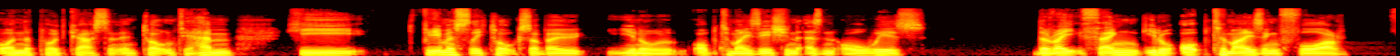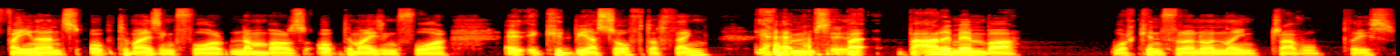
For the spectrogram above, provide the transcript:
on the podcast and, and talking to him, he famously talks about you know optimization isn't always the right thing. You know, optimizing for finance, optimizing for numbers, optimizing for it, it could be a softer thing. Yeah, Um, absolutely. But but I remember working for an online travel place.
